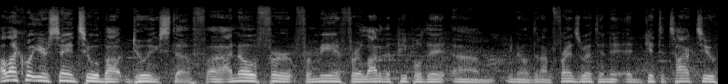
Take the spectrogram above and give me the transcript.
I like what you're saying too about doing stuff. Uh, I know for for me and for a lot of the people that um, you know that I'm friends with and, and get to talk to,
